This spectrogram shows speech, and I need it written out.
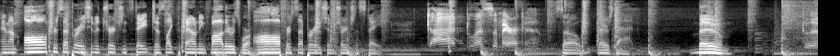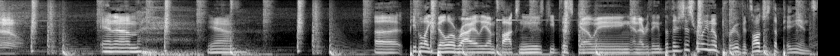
And I'm all for separation of church and state, just like the founding fathers were all for separation of church and state. God bless America. So there's that. Boom. Boom. And um yeah. Uh people like Bill O'Reilly on Fox News keep this going and everything, but there's just really no proof. It's all just opinions.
